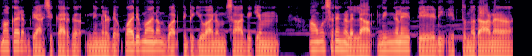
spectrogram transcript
മകരം രാശിക്കാർക്ക് നിങ്ങളുടെ വരുമാനം വർദ്ധിപ്പിക്കുവാനും സാധിക്കും. അവസരങ്ങളെല്ലാം നിങ്ങളെ തേടി എത്തുന്നതാണ്.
